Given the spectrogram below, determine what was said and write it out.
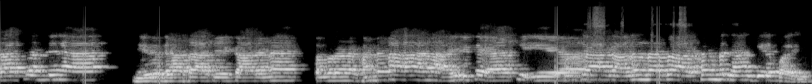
रात्रंदिन निर्ध्यासाचे कारण संभ्रण खंडना नाही कयाची आनंदाचा अखंड ध्यान केलं पाहिजे.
